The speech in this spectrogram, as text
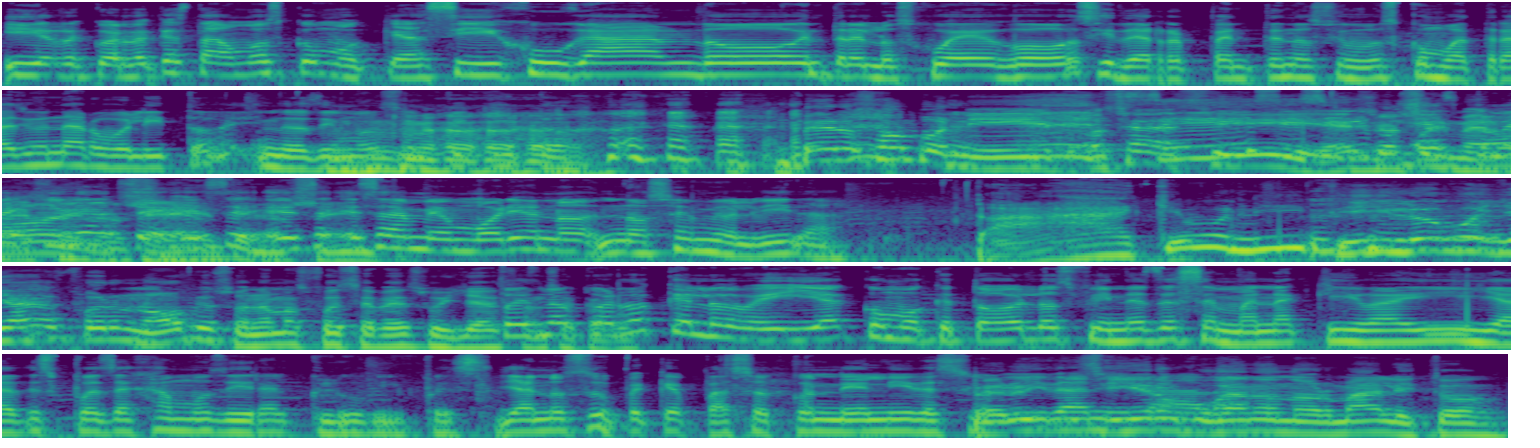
Y recuerdo que estábamos como que así jugando entre los juegos y de repente nos fuimos como atrás de un arbolito y nos dimos un piquito. Pero son bonitos, o sea, sí, eso sí es me que parece imagínate, inocente, ese- esa, esa memoria no, no se me olvida. Ay, qué bonito. Y luego ya fueron novios o nada más fue ese beso y ya Pues me acuerdo acabó? que lo veía como que todos los fines de semana que iba ahí y ya después dejamos de ir al club y pues ya no supe qué pasó con él ni de su Pero vida ni siguieron nada. jugando normal y todo.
